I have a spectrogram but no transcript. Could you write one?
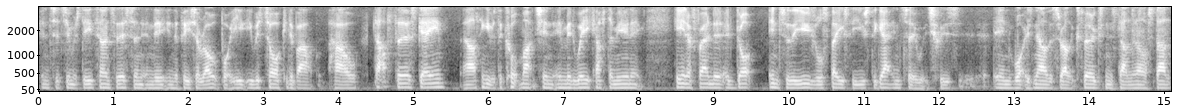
into too much detail into this in, in the in the piece I wrote, but he, he was talking about how that first game, uh, I think it was the cup match in, in midweek after Munich, he and a friend had got into the usual space they used to get into, which was in what is now the Sir Alex Ferguson stand, the North Stand,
